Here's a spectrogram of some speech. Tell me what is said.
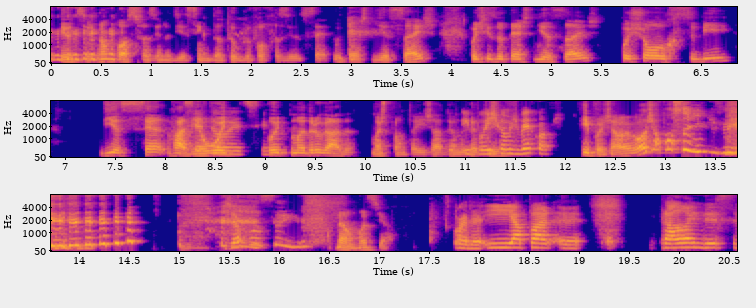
Eu disse, não posso fazer no dia 5 de outubro, vou fazer o, teste dia 6. Depois fiz o teste dia 6, depois só o recebi dia 7, vá, dia ou 8, oito, sim. 8 de madrugada. Mas pronto, aí já deu E negativo. depois fomos backups. E depois já, oh, já posso sair. já posso sair. Não, mas já. Olha, e à par, eh, para além desse,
